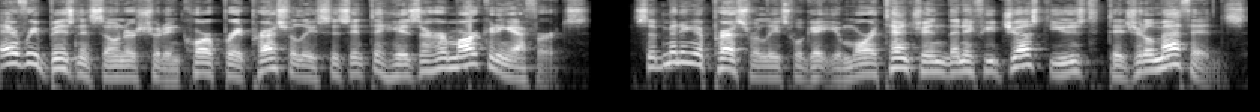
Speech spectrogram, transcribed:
Every business owner should incorporate press releases into his or her marketing efforts. Submitting a press release will get you more attention than if you just used digital methods.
